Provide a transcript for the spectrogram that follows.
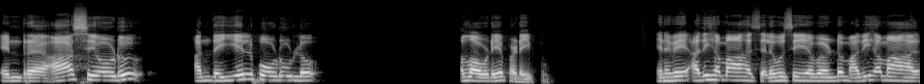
என்ற ஆசையோடு அந்த இயல்போடு உள்ள அல்லாஹ்வுடைய படைப்பு. எனவே அதிகமாக செலவு செய்ய வேண்டும் அதிகமாக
